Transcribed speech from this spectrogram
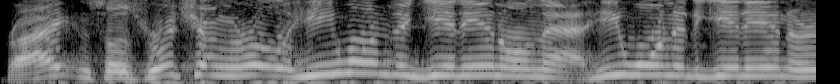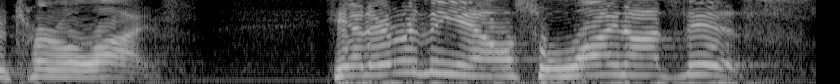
Right? And so this rich young ruler, he wanted to get in on that. He wanted to get in on eternal life. He had everything else, so why not this?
